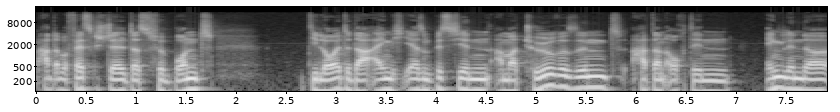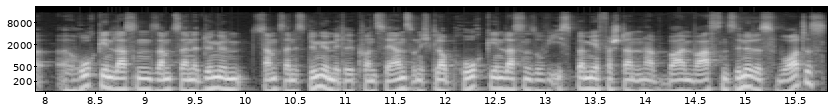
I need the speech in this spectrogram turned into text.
hat aber festgestellt, dass für Bond die Leute da eigentlich eher so ein bisschen Amateure sind, hat dann auch den Engländer äh, hochgehen lassen, samt, seiner Düngel, samt seines Düngemittelkonzerns. Und ich glaube, hochgehen lassen, so wie ich es bei mir verstanden habe, war im wahrsten Sinne des Wortes.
